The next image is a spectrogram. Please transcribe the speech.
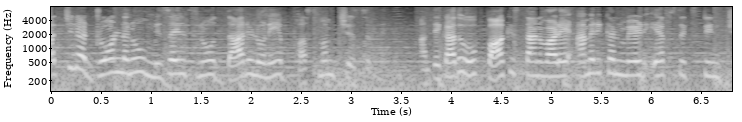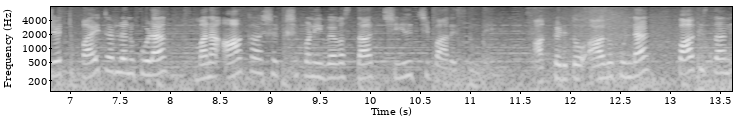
వచ్చిన డ్రోన్లను మిజైల్స్ను దారిలోనే భస్మం చేసింది. అంతేకాదు పాకిస్తాన్ వాడే American made F sixteen jet ఫైటర్లను కూడా మన ఆకాశ క్షిపణి వ్యవస్థ చీల్చిపారేసింది. అక్కడితో ఆగకుండా పాకిస్తాన్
